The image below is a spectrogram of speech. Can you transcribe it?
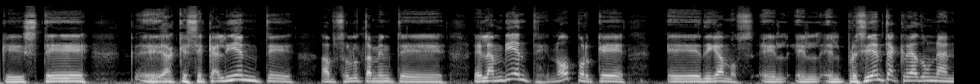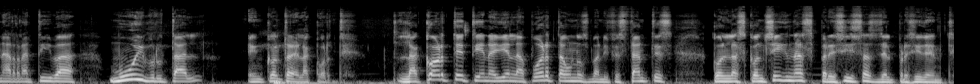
que esté eh, a que se caliente absolutamente el ambiente, ¿no? Porque, eh, digamos, el, el, presidente ha creado una narrativa muy brutal en contra de la Corte. La Corte tiene ahí en la puerta unos manifestantes con las consignas precisas del presidente.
